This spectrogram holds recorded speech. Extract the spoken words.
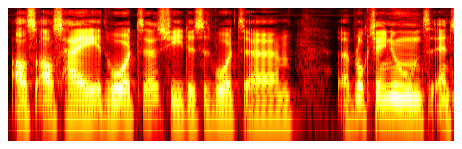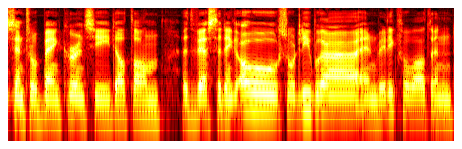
als, als hij het woord, zie dus het woord ehm, eh, blockchain noemt en central bank currency, dat dan het Westen denkt, oh, soort Libra en weet ik veel wat. En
